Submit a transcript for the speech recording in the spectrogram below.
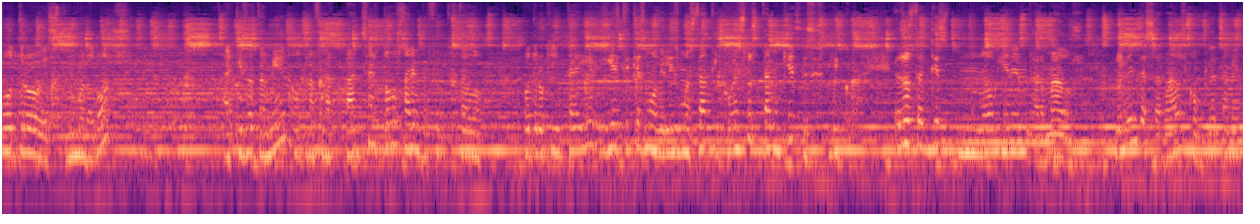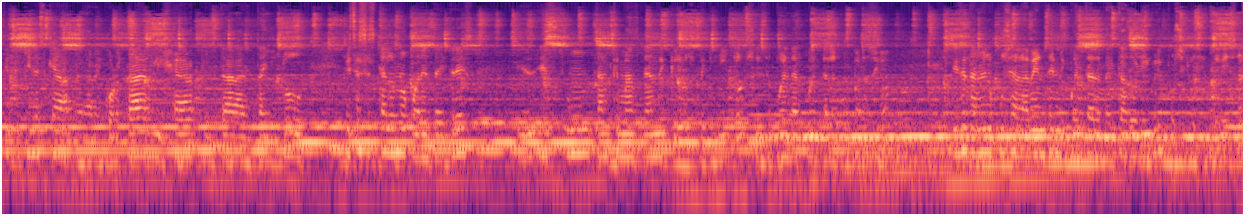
otro es número 2 aquí está también otra Black Panzer todos están en perfecto estado. Otro King Tiger y este que es modelismo estático estos tanques les explico. Esos tanques no vienen armados vienen desarmados completamente y tienes que recortar lijar pintar al detalle todo. Este es escala 1.43 es un tanque más grande que los pequeñitos si se pueden dar cuenta de la comparación. Este también lo puse a la venta en mi cuenta de Mercado Libre por si les interesa.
